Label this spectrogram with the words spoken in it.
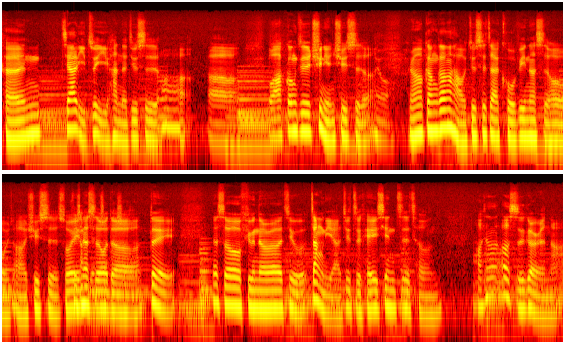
可能家里最遗憾的就是啊，呃，我阿公就是去年去世了，然后刚刚好就是在 COVID 那时候呃去世，所以那时候的对，那时候 funeral 就葬礼啊，就只可以限制成。好像二十个人呐，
